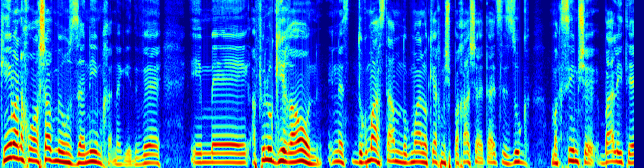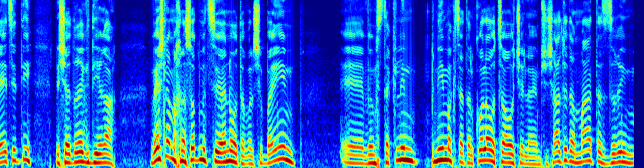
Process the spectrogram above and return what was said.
כי אם אנחנו עכשיו מאוזנים, נגיד, ועם אה, אפילו גירעון, הנה דוגמה, סתם דוגמה, לוקח משפחה שהייתה אצלי זוג מקסים שבא להתייעץ איתי לשדרג דירה. ויש להם הכנסות מצוינות, אבל שבאים אה, ומסתכלים פנימה קצת על כל ההוצאות שלהם, ששאלתי אותם מה התזרים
